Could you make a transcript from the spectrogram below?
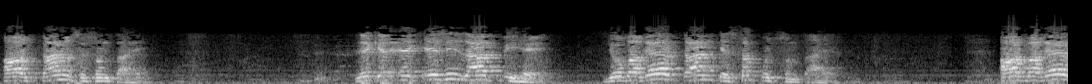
اور کانوں سے سنتا ہے۔ لیکن ایک ایسی ذات بھی ہے جو بغیر کان کے سب کچھ سنتا ہے اور بغیر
